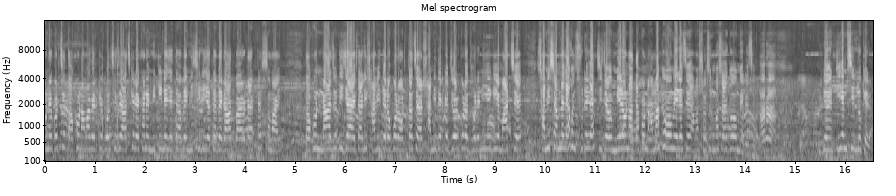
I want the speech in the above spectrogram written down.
মনে করছে তখন আমাদেরকে বলছে যে আজকের এখানে মিটিংয়ে যেতে হবে মিছিলে যেতে হবে রাত বারোটা একটার সময়। তখন না যদি যায় তাহলে স্বামীদের ওপর অত্যাচার স্বামীদেরকে জোর করে ধরে নিয়ে গিয়ে মারছে। স্বামীর সামনে যখন ছুটে যাচ্ছি যে মেরো না তখন আমাকেও মেরেছে আমার শ্বশুরমশাইকেও মেরেছে। টিএমসির লোকেরা।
